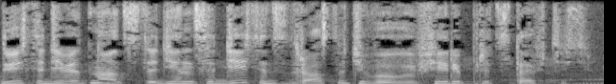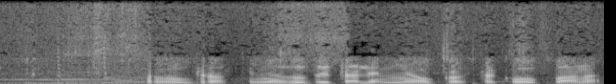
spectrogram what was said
219 1110, здравствуйте, вы в эфире, представьтесь. Здравствуйте, меня зовут Виталий, у меня вопрос такого плана.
